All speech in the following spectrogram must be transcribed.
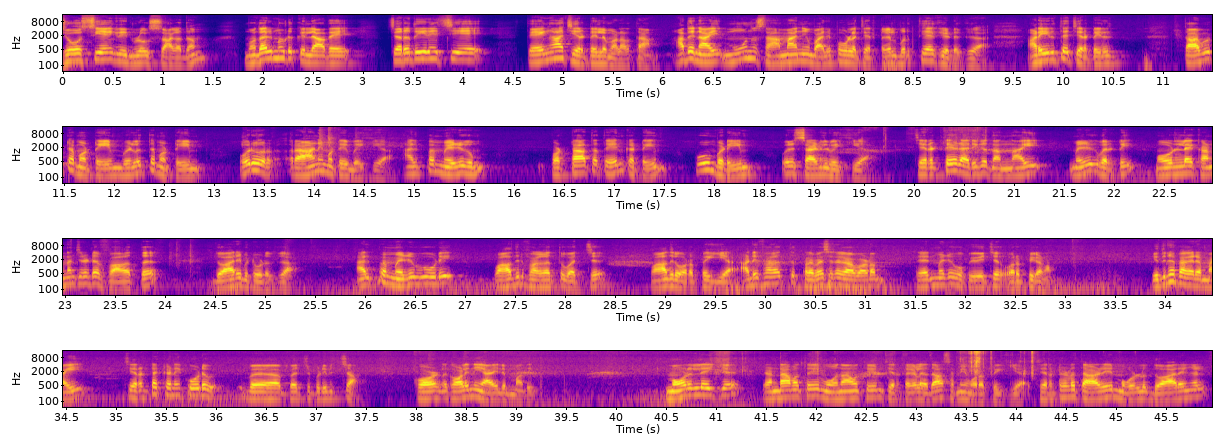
ജോസിയൻ green block സ്വാഗതം. മുതൽ മുടുക്കില്ലാതെ ചെറുതീനച്ചിയെ തേങ്ങാ ചിരട്ടയിലും വളർത്താം. അതിനായി മൂന്ന് സാമാന്യം വലിപ്പമുള്ള ചിരട്ടകൾ വൃത്തിയാക്കി എടുക്കുക. അടിയിലത്തെ ചിരട്ടയിൽ തവിട്ട മുട്ടയും വെളുത്ത മുട്ടയും ഒരു റാണി മുട്ടയും വയ്ക്കുക. അല്പം മെഴുകും പൊട്ടാത്ത തേൻകട്ടയും പൂമ്പടിയും ഒരു സൈഡിൽ വയ്ക്കുക. ചിരട്ടയുടെ അരികെ നന്നായി മെഴുക് പുരട്ടി മുകളിലെ കണ്ണൻ ചിരട്ട ഭാഗത്ത് ദ്വാരമിട്ട് കൊടുക്കുക അല്പം മെഴുക് കൂടി വാതിൽ ഭാഗത്ത് വച്ച് വാതിൽ ഉറപ്പിക്കുക. അടിഭാഗത്ത് പ്രവേശന കവാടം തേന്മഴ ഉപയോഗിച്ച് ഉറപ്പിക്കണം. ഇതിന് പകരമായി ചിരട്ടക്കണിക്കൂട് വെച്ച് പിടിപ്പിച്ച കോളനി ആയാലും മതി. മുകളിലേക്ക് രണ്ടാമത്തെയും മൂന്നാമത്തെയും ചിരട്ടകൾ യഥാസമയം ഉറപ്പിക്കുക. ചിരട്ടകളുടെ താഴെയും മുകളിലും ദ്വാരങ്ങൾ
